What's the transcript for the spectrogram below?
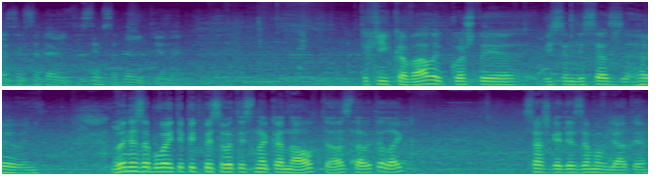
89, 89 є навіть. Такий кавалик коштує 80 гривень. Ви не забувайте підписуватись на канал та ставити лайк. Сашка йде замовляти.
